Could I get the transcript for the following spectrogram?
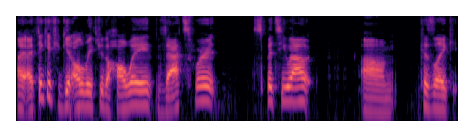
I, I think if you get all the way through the hallway, that's where it spits you out. Um, because like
